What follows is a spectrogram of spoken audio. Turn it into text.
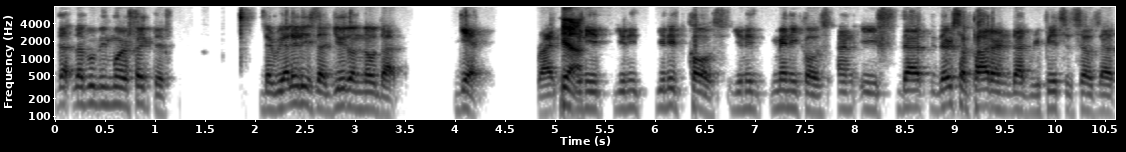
that, that would be more effective. The reality is that you don't know that yet right? Yeah. you need you need you need calls. You need many calls. And if that there's a pattern that repeats itself that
